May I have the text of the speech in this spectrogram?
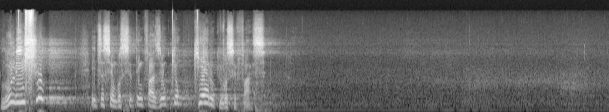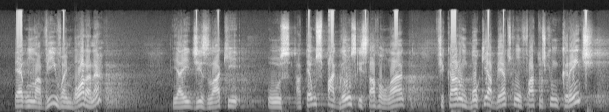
No lixo. E diz assim: você tem que fazer o que eu quero que você faça. Pega um navio, vai embora, né? E aí diz lá que os, até os pagãos que estavam lá ficaram boquiabertos com o fato de que um crente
